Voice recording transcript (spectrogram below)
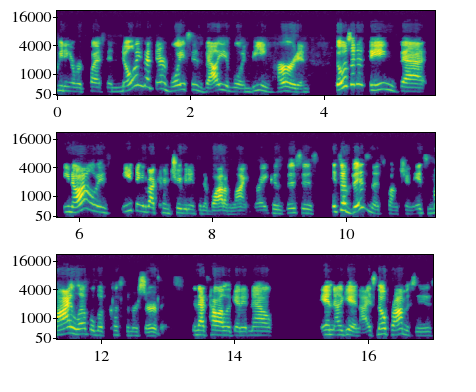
tweeting a request and knowing that their voice is valuable and being heard. And those are the things that, you know, I always you thinking about contributing to the bottom line, right? Because this is it's a business function. It's my level of customer service. And that's how I look at it now. And again, it's no promises.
